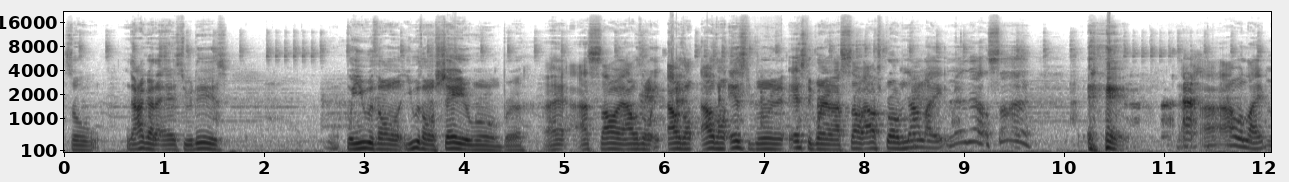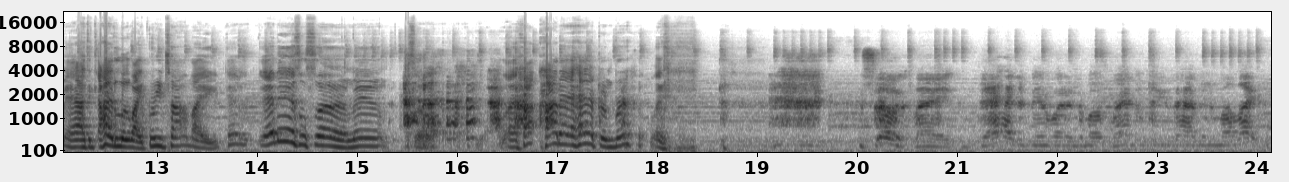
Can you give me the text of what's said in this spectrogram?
So now I gotta ask you this: When you was on you was on Shade Room, bro, I, I saw it. I was on I was on I was on Instagram. Instagram. I saw. It, I was scrolling down like, man, that son. I, I was like, man, I, I like three times. Like that, that is a son, man. So, like, how, how that happened, bro? Like, So like that had to be one of the most random things that happened in my life.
